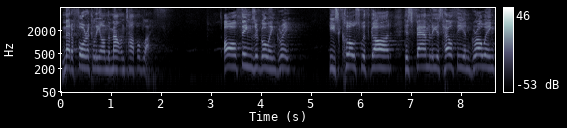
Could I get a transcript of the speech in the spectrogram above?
metaphorically on the mountaintop of life. All things are going great. He's close with God. His family is healthy and growing.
